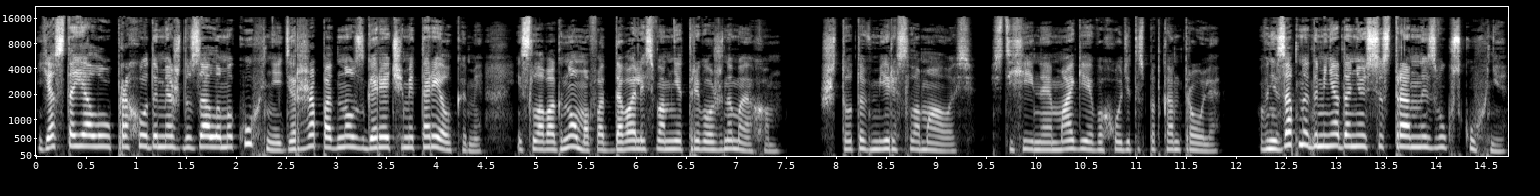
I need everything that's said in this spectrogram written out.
Я стояла у прохода между залом и кухней, держа поднос с горячими тарелками, и слова гномов отдавались во мне тревожным эхом. Что-то в мире сломалось. Стихийная магия выходит из-под контроля. Внезапно до меня донесся странный звук с кухни.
